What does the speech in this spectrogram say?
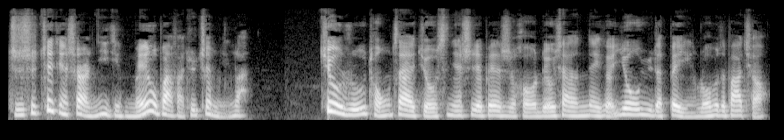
只是这件事儿你已经没有办法去证明了。就如同在九四年世界杯的时候留下的那个忧郁的背影，罗伯特巴乔。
